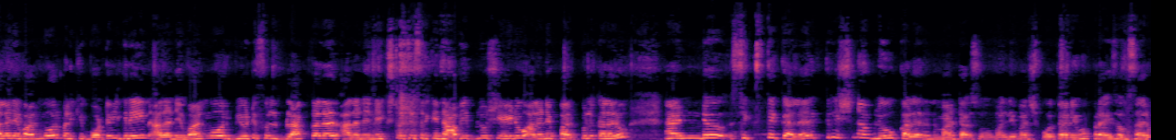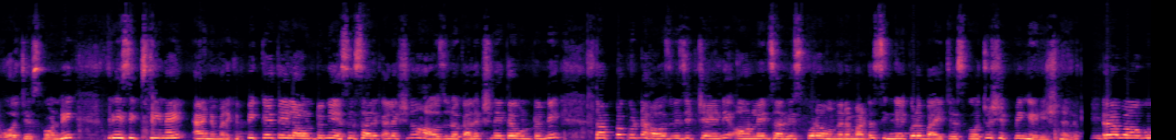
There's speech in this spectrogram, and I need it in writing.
అలానే వన్ మోర్ మనకి బాటిల్ గ్రీన్ అలానే one more beautiful black colour అలానే నెక్స్ట్ వచ్చేసరికి నావీ బ్లూ షేడ్ అలానే purple colour and sixth colour Krishna blue colour అన్నమాట. సో మళ్ళీ మర్చిపోతారేమో ప్రైస్ ఒకసారి వాచ్ చేసుకోండి. త్రీ సిక్స్టీ నైన్ అండ్ మనకి పిక్ అయితే ఇలా ఉంటుంది. ఎస్ఎస్ఆర్ కలెక్షన్ హౌస్లో కలెక్షన్ అయితే ఉంటుంది. తప్పకుండా హౌస్ విజిట్ చేయండి. ఆన్లైన్ సర్వీస్ కూడా ఉందన్నమాట. సింగిల్ కూడా బై చేసుకోవచ్చు. షిప్పింగ్ ఎడిషనల్ ఇంట్రా బాబు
